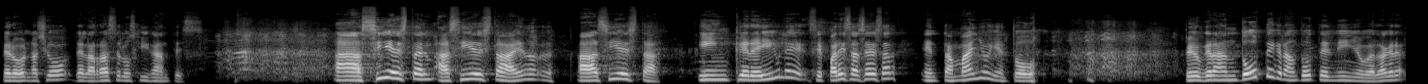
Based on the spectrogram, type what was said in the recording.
pero nació de la raza de los gigantes. Así está, así está, ¿eh? así está. Increíble, se parece a César en tamaño y en todo. Pero grandote, grandote el niño, ¿verdad?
